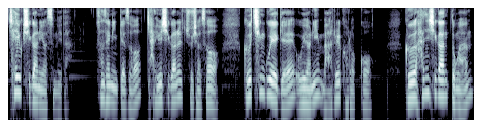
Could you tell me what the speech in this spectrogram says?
체육 시간이었습니다. 선생님께서 자유 시간을 주셔서 그 친구에게 우연히 말을 걸었고 그 한 시간 동안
